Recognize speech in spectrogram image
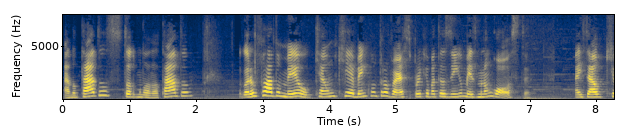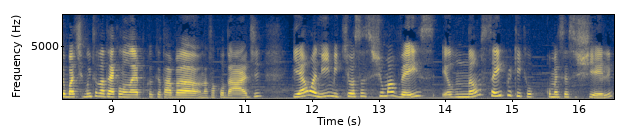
Anotados? Todo mundo anotado? Agora eu vou falar do meu, que é um que é bem controverso, porque o Mateuzinho mesmo não gosta. Mas é algo que eu bati muito na tecla na época que eu tava na faculdade. E é um anime que eu só assisti uma vez. Eu não sei por que, que eu comecei a assistir ele.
